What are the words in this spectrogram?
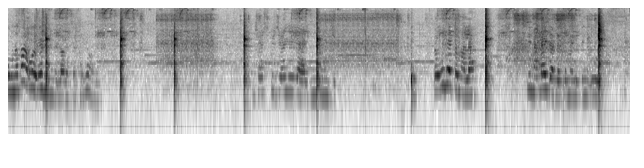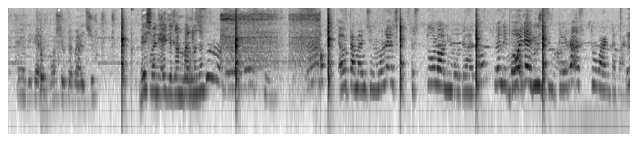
हुन त ऊ एडमिनले लगाइसकेको छ क्या। जसको जसले ल्याइदिनुहुन्छ त उसले त मलाई सीमा लाइटरले त मैले तिमी ऊ त्यहाँदेखि बस एउटा बाल्छु। भेष भने अहिले जाम बाल्न जाम एउटा मान्छेले मलाई यस्तो ललिपप देखाएको मैले रिस उठेर यस्तो वान्टा पारेँ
